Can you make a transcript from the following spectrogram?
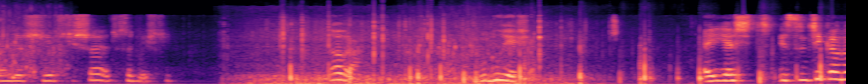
Będzie 36 czy 40. Dobra. Buduje się. Ej, jest, jestem ciekaw,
